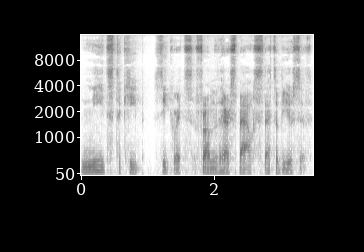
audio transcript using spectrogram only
needs to keep secrets from their spouse that's abusive.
